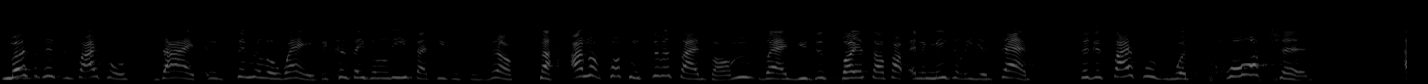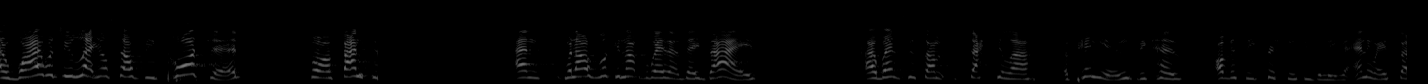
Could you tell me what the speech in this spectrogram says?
most of his disciples died in a similar way because they believed that Jesus was real. Now, I'm not talking suicide bombs where you just blow yourself up and immediately you're dead. The disciples were tortured. And why would you let yourself be tortured for a fantasy? When I was looking up the way that they died, I went to some secular opinions because obviously Christians, we believe it anyway. So,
